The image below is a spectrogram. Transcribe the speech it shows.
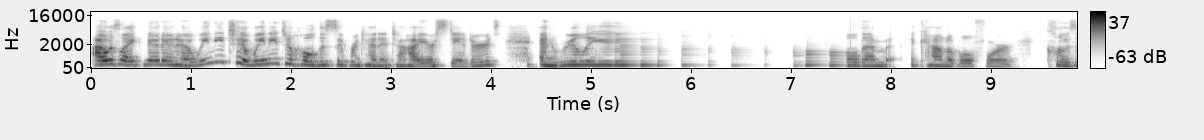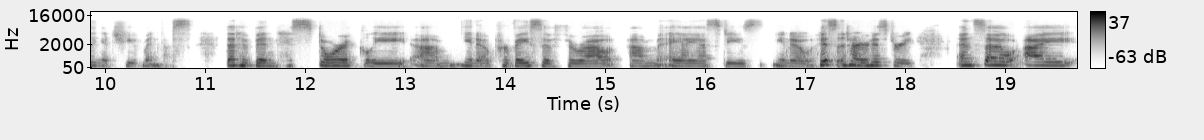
I was like, no, no, no, we need to, we need to hold the superintendent to higher standards and really hold them accountable for closing achievements that have been historically um, you know pervasive throughout um, AISD's you know his entire history and so I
